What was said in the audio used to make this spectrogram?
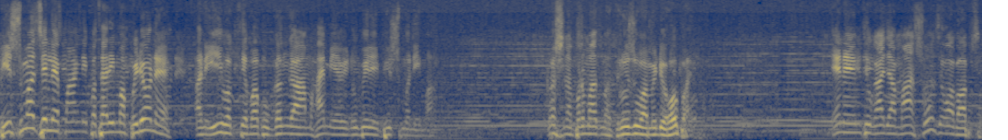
ભીષ્મ છેલ્લે પાણની પથારીમાં પડ્યો ને, અને એ વખતે બાપુ ગંગા આમ હામી આવીને ઊભી રહી ભીષ્મની માં કૃષ્ણ પરમાત્મા ધ્રુજવા માંડ્યો, હો ભાઈ. એને એમ થયું કે આજે માં શું જવાબ આપશે?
